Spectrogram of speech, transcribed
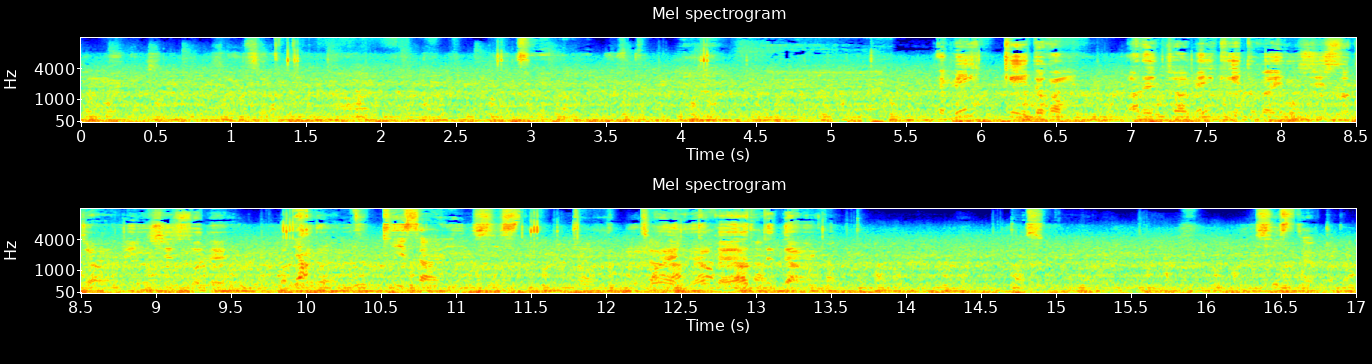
と思いました。そいつらでミッキーとかもあれじゃあミッキーとかインシストちゃう？インシストで。いやミッキーさんインシストじ前になんかやってたんや確かにインシストやったかない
